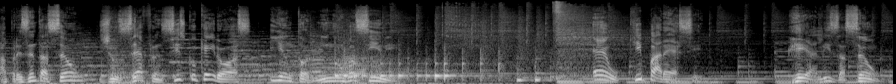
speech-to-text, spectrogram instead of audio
Apresentação: José Francisco Queiroz e Antoninho Rossini. É o que parece. Realização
